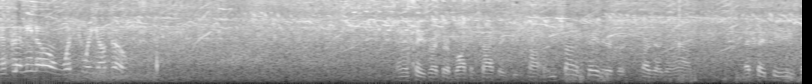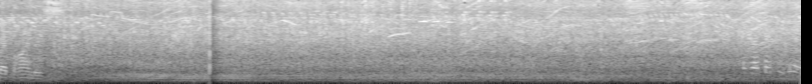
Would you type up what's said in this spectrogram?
Just let me know which way y'all go. And it says right there blocking traffic. He's trying, he's trying to stay there, but cars are going around. SAPD's right behind us. I guess if.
